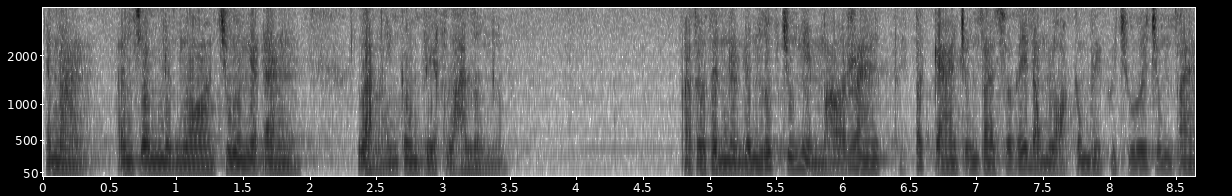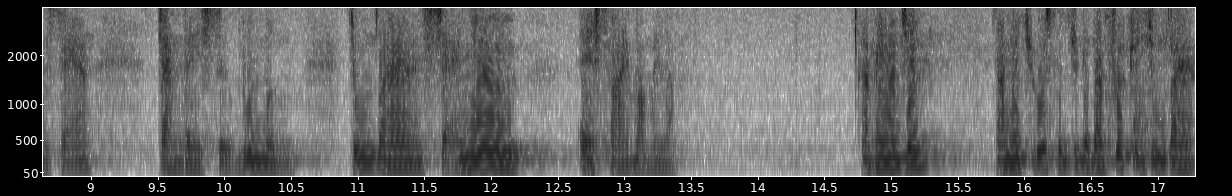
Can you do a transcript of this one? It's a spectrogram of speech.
Nhưng mà anh chị em đừng lo, Chúa Ngài đang làm những công việc lạ lùng lắm. Và tôi tin rằng đến lúc Chúa Ngài mở ra Tất cả chúng ta sẽ thấy đồng loạt công việc của Chúa Chúng ta sẽ tràn đầy sự vui mừng Chúng ta sẽ như Esai 35 Amen anh chị em Cảm ơn Chúa xin Chúa ban phước trên chúng ta.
